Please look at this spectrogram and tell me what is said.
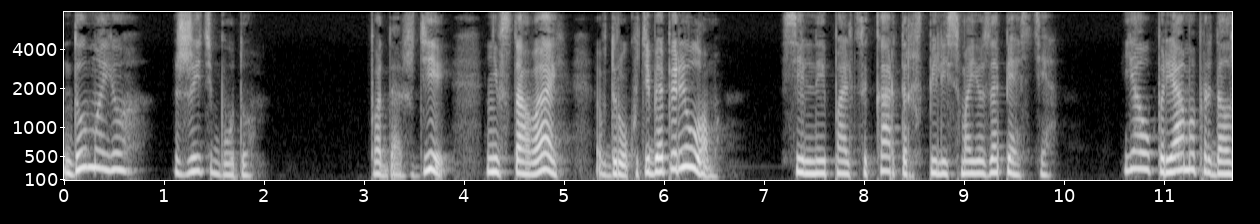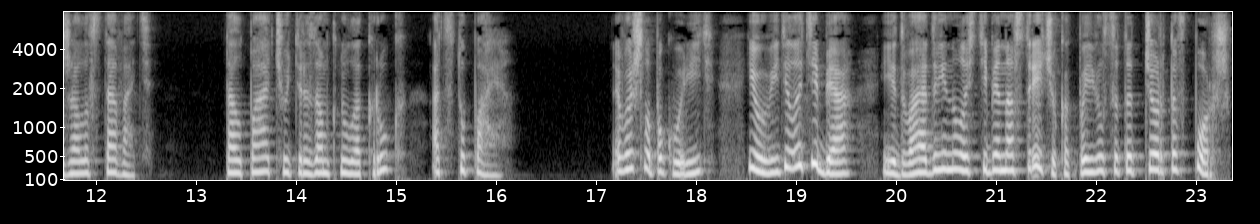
Думаю, жить буду. Подожди, не вставай, вдруг у тебя перелом. Сильные пальцы Картер впились в мое запястье. Я упрямо продолжала вставать. Толпа чуть разомкнула круг, отступая. Вышла покурить и увидела тебя. Едва я двинулась тебе навстречу, как появился тот чертов Порш,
